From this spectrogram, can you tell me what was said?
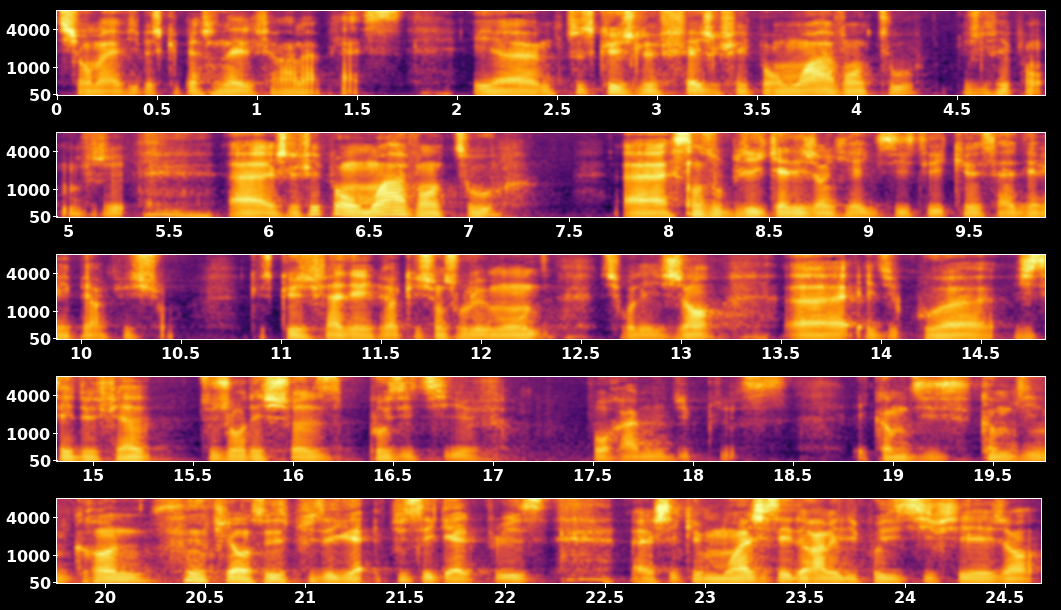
sur ma vie parce que personne n'allait le faire à ma place. Et euh, tout ce que je le fais, je le fais pour moi avant tout. Je le fais pour, je, euh, le fais pour moi avant tout, sans oublier qu'il y a des gens qui existent et que ça a des répercussions. Que ce que je fais a des répercussions sur le monde, sur les gens. et du coup, j'essaie de faire toujours des choses positives pour ramener du plus. Et comme dit, une grande influenceuse, plus égale plus, égale plus euh, je sais que moi, j'essaie de ramener du positif chez les gens,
